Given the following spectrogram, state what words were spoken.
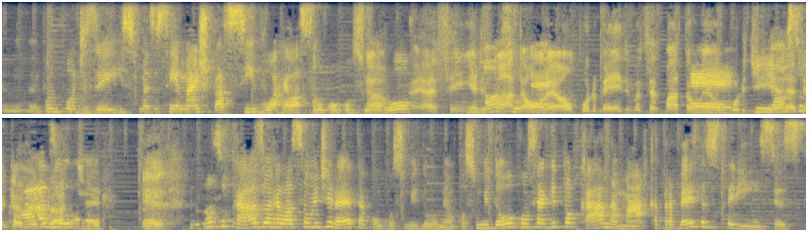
a, não vou dizer isso, mas assim, é mais passivo a relação com o consumidor. Não, é assim, eles Nosso, matam é, um leão por mês e vocês matam é, um leão por dia, essa é a verdade. É, é, no nosso caso, a relação é direta com o consumidor, né? O consumidor consegue tocar na marca através das experiências,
